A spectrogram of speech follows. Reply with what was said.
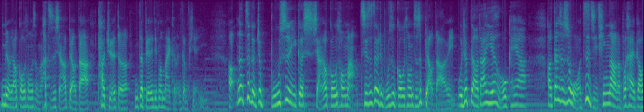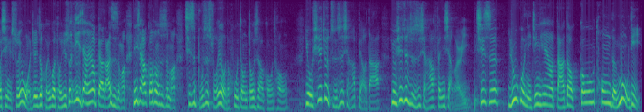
没有要沟通什么，他只是想要表达，他觉得你在别的地方买可能更便宜。好，那这个就不是一个想要沟通嘛？其实这个就不是沟通，只是表达而已。我觉得表达也很 OK 啊。好，但是是我自己听到了不太高兴，所以我就一直回过头去说，你想要表达是什么？你想要沟通是什么？其实不是所有的互动都是要沟通。有些就只是想要表达，有些就只是想要分享而已。其实，如果你今天要达到沟通的目的，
